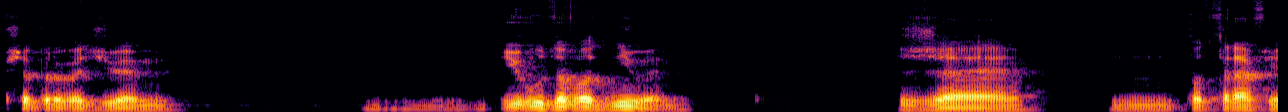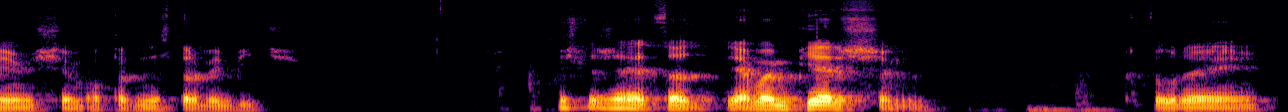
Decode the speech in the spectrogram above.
przeprowadziłem i udowodniłem, że mm, potrafię się o pewne sprawy bić. Myślę, że to ja byłem pierwszym, który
